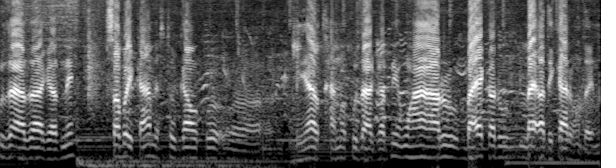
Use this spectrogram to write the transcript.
पूजाआजा गर्ने सबै काम यस्तो गाउँको हिँड थानमा पूजा गर्ने उहाँहरू बाहेकहरूलाई अधिकार हुँदैन।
